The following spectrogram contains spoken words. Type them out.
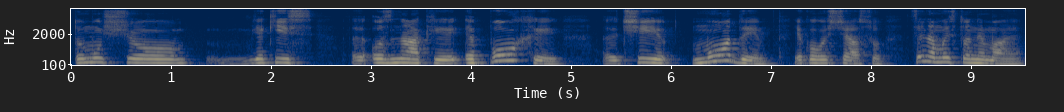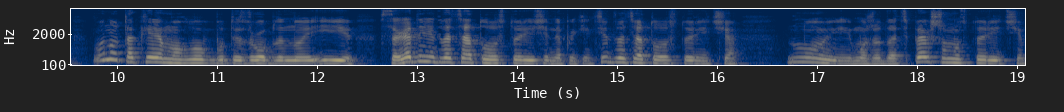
тому що якісь е, ознаки епохи е, чи моди якогось часу це намисто немає. Воно таке могло б бути зроблено і всередині ХХ століття, наприкінці ХХ століття, ну і може в 21 сторіччі.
